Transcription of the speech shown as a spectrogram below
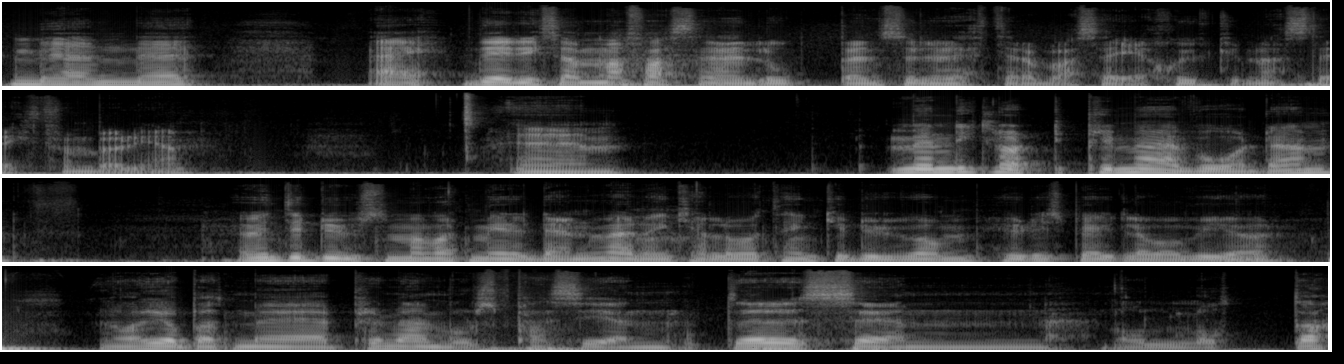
Men, eh, nej, det är liksom, man fastnar i loopen så det är lättare att bara säga sjukgymnast direkt från början. Eh, men det är klart, primärvården. Jag vet inte du som har varit med i den världen, Kalle, vad tänker du om hur det speglar vad vi gör? Jag har jobbat med primärvårdspatienter sedan 08.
